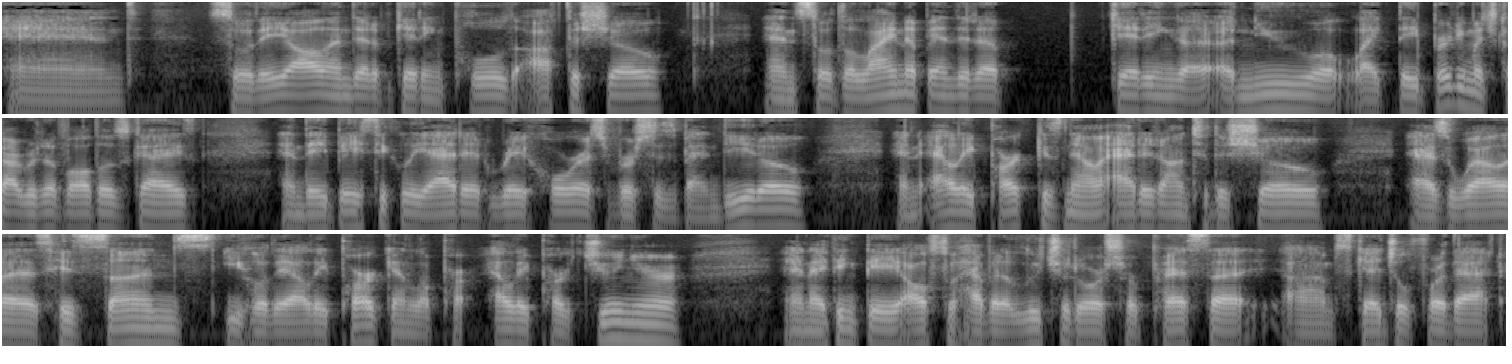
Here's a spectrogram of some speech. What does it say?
And so they all ended up getting pulled off the show. And so the lineup ended up getting a, a, new like they pretty much got rid of all those guys and they basically added Rey Horus versus Bandito and LA Park is now added onto the show as well as his sons Hijo de LA Park and LA Park Jr. And I think they also have a luchador sorpresa um, scheduled for that.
